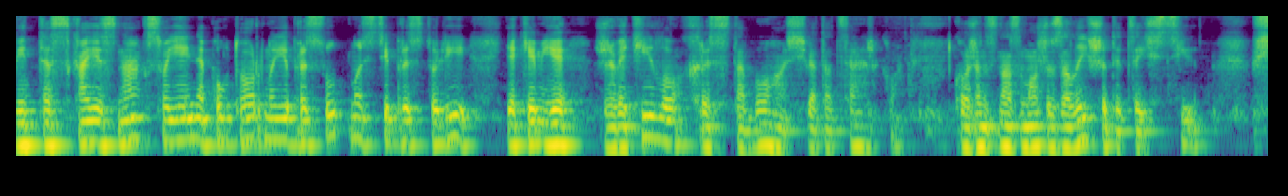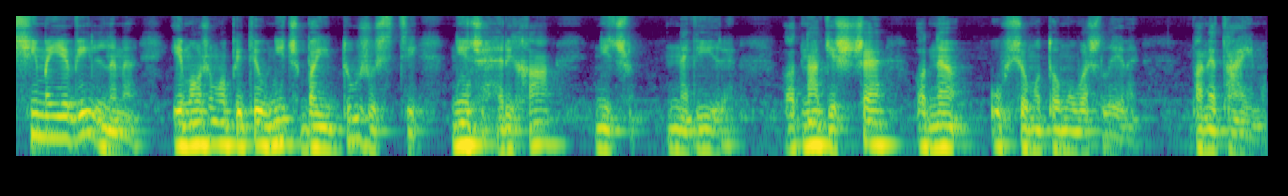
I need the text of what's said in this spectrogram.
відтискає знак своєї неповторної присутності при столі, яким є живе тіло Христа Бога, свята Церква. Кожен з нас може залишити цей стіл. Всі ми є вільними і можемо піти в ніч байдужості, ніч гріха, ніч невіри. Однак іще одне у всьому тому важливе. Пам'ятаємо,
